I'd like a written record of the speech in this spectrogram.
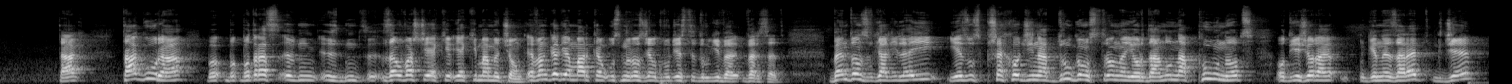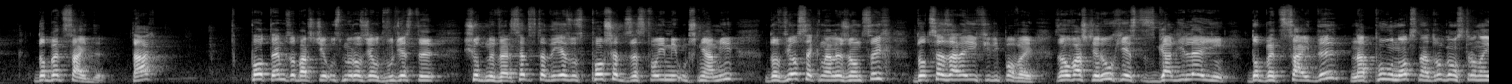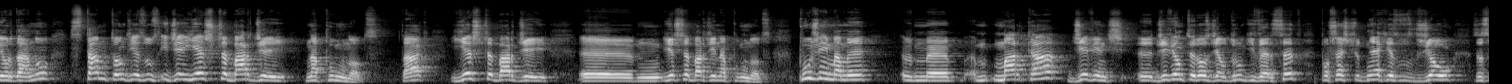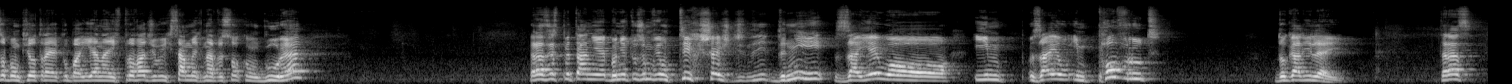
Tak? Ta góra, bo, bo, bo teraz zauważcie, jaki, jaki mamy ciąg. Ewangelia Marka, 8 rozdział, 22 werset. Będąc w Galilei, Jezus przechodzi na drugą stronę Jordanu, na północ od jeziora Genezaret, gdzie? Do Betsaidy, tak? Potem, zobaczcie, 8 rozdział, 27 werset, wtedy Jezus poszedł ze swoimi uczniami do wiosek należących do Cezarei Filipowej. Zauważcie, ruch jest z Galilei do Betsaidy, na północ, na drugą stronę Jordanu. Stamtąd Jezus idzie jeszcze bardziej na północ, tak? Jeszcze bardziej, yy, jeszcze bardziej na północ. Później mamy Marka 9, 9 e, rozdział, drugi werset. Po sześciu dniach Jezus wziął ze sobą Piotra, Jakuba i Jana i wprowadził ich samych na wysoką górę. Teraz jest pytanie, bo niektórzy mówią, tych sześć dni zajęło im, zajął im powrót do Galilei. Teraz,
